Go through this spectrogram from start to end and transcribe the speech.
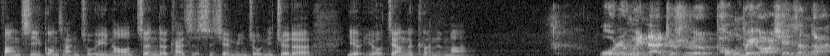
放弃共产主义，然后真的开始实现民主？你觉得有有这样的可能吗？我认为呢，就是蓬佩奥先生呢，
